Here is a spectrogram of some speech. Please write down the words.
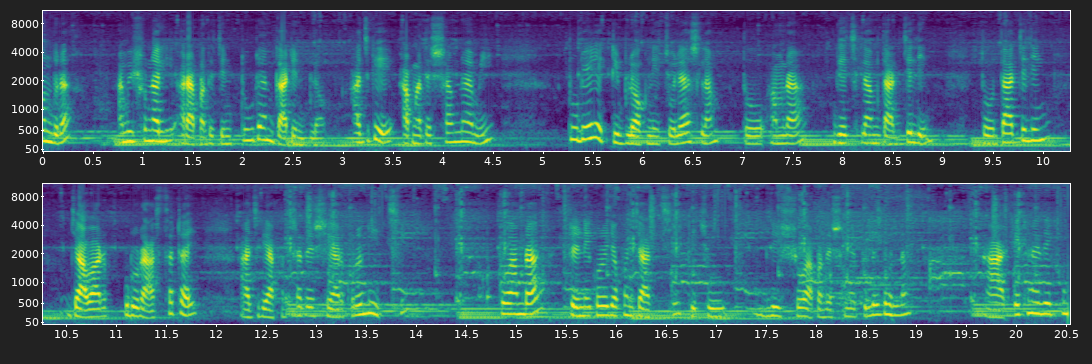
বন্ধুরা, আমি সোনালি আর আপনাদের চেন ট্যুর অ্যান্ড গার্ডেন ব্লগ আজকে আপনাদের সামনে আমি ট্যুরের একটি ব্লগ নিয়ে চলে আসলাম। তো আমরা গেছিলাম দার্জিলিং। তো দার্জিলিং যাওয়ার পুরো রাস্তাটাই আজকে আপনাদের সাথে শেয়ার করে নিচ্ছি। তো আমরা ট্রেনে করে যখন যাচ্ছি, কিছু দৃশ্য আপনাদের সঙ্গে তুলে ধরলাম। আর এখানে দেখুন,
